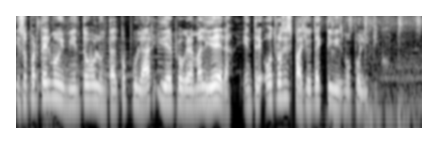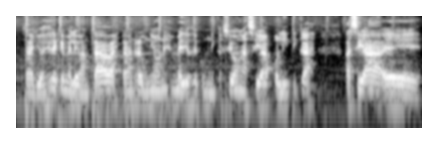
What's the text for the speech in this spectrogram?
Hizo parte del movimiento Voluntad Popular y del programa Lidera, entre otros espacios de activismo político. O sea, yo desde que me levantaba, estaba en reuniones, medios de comunicación, hacía políticas, hacía eh,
